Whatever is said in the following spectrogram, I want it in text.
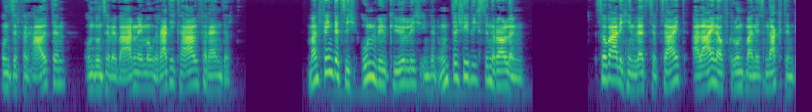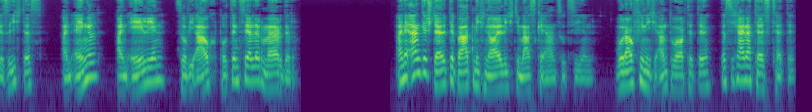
unser Verhalten und unsere Wahrnehmung radikal verändert. Man findet sich unwillkürlich in den unterschiedlichsten Rollen. So war ich in letzter Zeit, allein aufgrund meines nackten Gesichtes, ein Engel, ein Alien sowie auch potenzieller Mörder. Eine Angestellte bat mich neulich, die Maske anzuziehen, woraufhin ich antwortete, dass ich einen Attest hätte.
